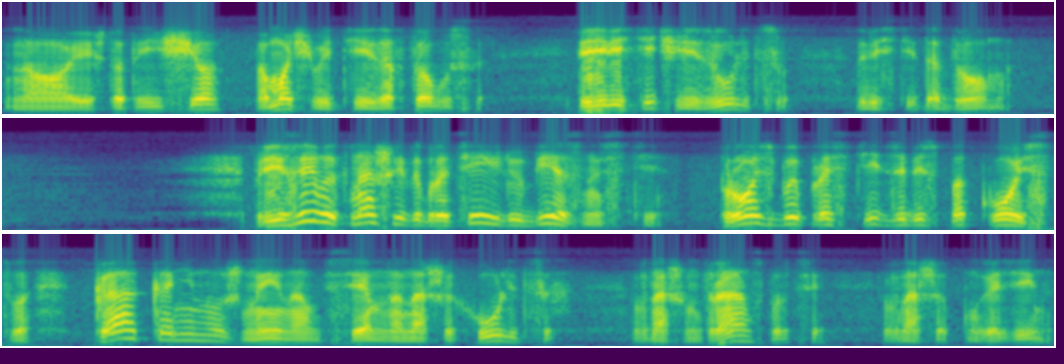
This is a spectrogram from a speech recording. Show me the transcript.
но и что-то еще, помочь выйти из автобуса, перевести через улицу, довести до дома. Призывы к нашей доброте и любезности, просьбы простить за беспокойство, как они нужны нам всем на наших улицах, в нашем транспорте, в наших магазинах.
